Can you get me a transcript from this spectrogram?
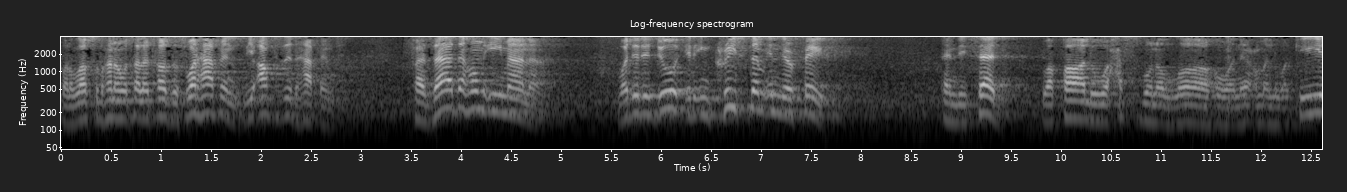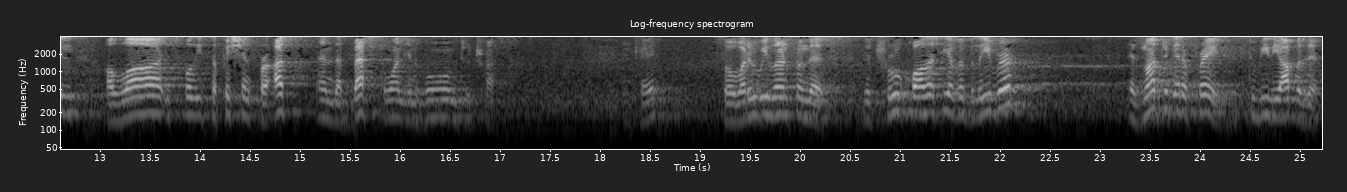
But Allah subhanahu wa ta'ala tells us what happened? The opposite happened. فَزَادَهُمْ إِيمَانًا what did it do? It increased them in their faith. And they said, وَقَالُوا وَحَسْبُنَ اللَّهُ وَنِعْمَ الْوَكِيلُ Allah is fully sufficient for us and the best one in whom to trust. Okay? So what did we learn from this? The true quality of a believer is not to get afraid. It's to be the opposite.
